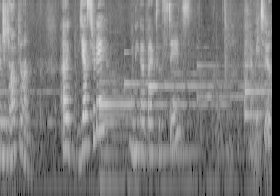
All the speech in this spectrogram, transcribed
When'd you talk to him? Uh, yesterday, when he got back to the States? Yeah, me too.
